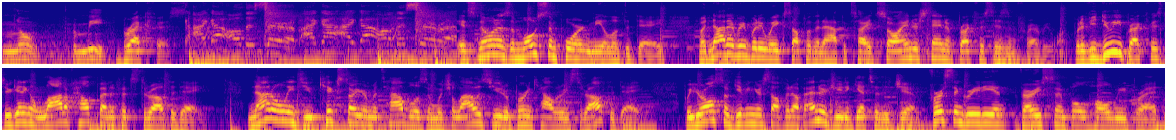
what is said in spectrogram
No, for me. Breakfast. I got all the syrup. I got, I got all the syrup. It's known as the most important meal of the day, but not everybody wakes up with an appetite, so I understand if breakfast isn't for everyone. But if you do eat breakfast, you're getting a lot of health benefits throughout the day. Not only do you kickstart your metabolism, which allows you to burn calories throughout the day, but you're also giving yourself enough energy to get to the gym. First ingredient, very simple, whole wheat bread.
